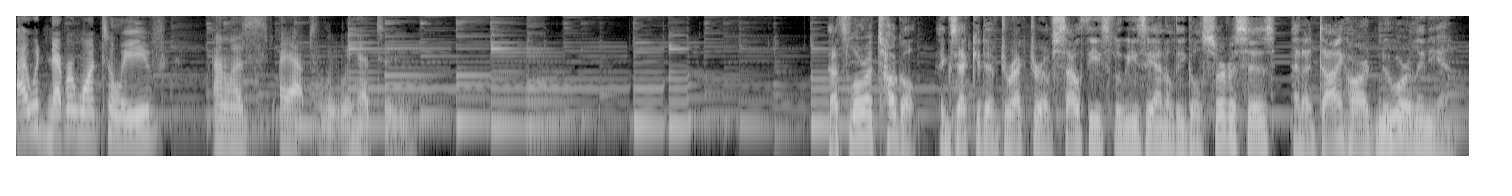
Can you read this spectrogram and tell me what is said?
I would never want to leave unless I absolutely had to. That's Laura Tuggle, executive director of Southeast Louisiana Legal Services, and a die-hard New Orleanian.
